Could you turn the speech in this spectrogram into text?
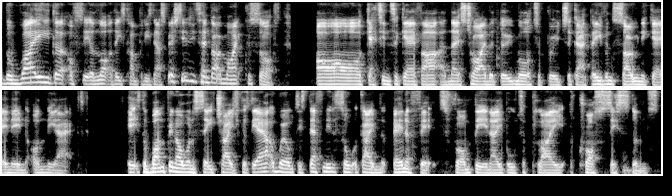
the way that obviously a lot of these companies now, especially Nintendo and Microsoft, are getting together and they're trying to do more to bridge the gap, even Sony getting in on the act. It's the one thing I want to see change because the Outer Worlds is definitely the sort of game that benefits from being able to play across systems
